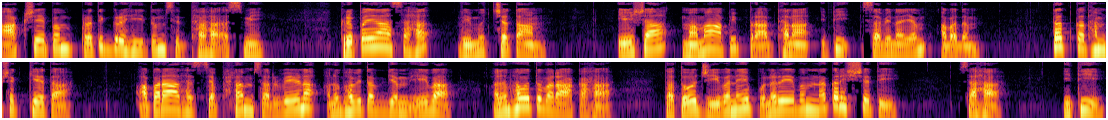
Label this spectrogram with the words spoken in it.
आक्षेपं प्रतिगृहीतुं सिद्धः अस्मि। कृपया सः विमुच्यताम्। एषा ममापि प्रार्थना इति सविनयम् अवदम्। तत् कथं शक्येत अपराधस्य फलं सर्वेण अनुभवितव्यम् एव। अनुभवतु वराकः। ततो जीवने पुनरेवं करिष्यति। सः। इति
